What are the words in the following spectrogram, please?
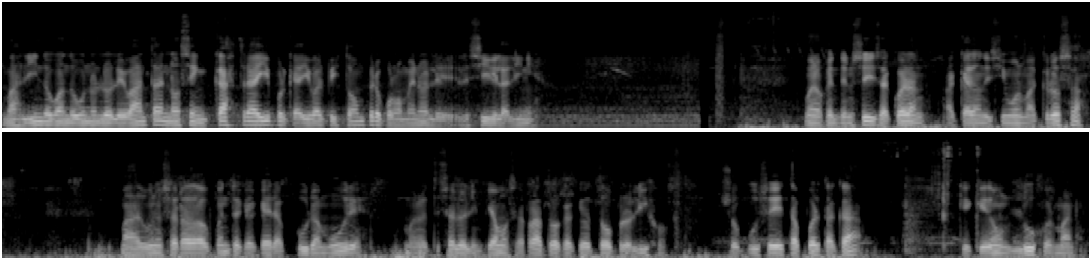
más lindo cuando uno lo levanta. No se encastra ahí porque ahí va el pistón pero por lo menos le, sigue la línea. Bueno gente no sé si se acuerdan acá donde hicimos macrosa. Más de uno se habrá dado cuenta que acá era pura mugre. Bueno esto ya lo limpiamos hace rato acá quedó todo prolijo. Yo puse esta puerta acá que quedó un lujo hermano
